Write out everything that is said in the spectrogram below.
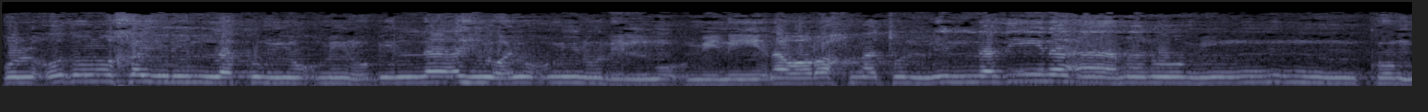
قل اذن خير لكم يؤمن بالله ويؤمن للمؤمنين ورحمه للذين امنوا منكم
